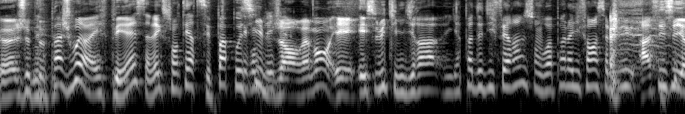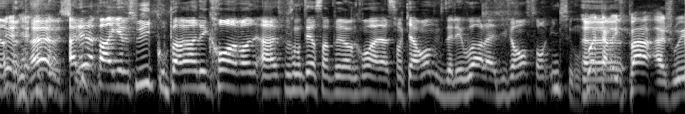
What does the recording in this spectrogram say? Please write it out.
Euh, je peux pas jouer à un FPS avec 60 Hz, c'est pas possible, genre vraiment. Et, et celui qui me dira, il n'y a pas de différence, on voit pas la différence à la vue. Ah si si. Hein. Ouais, Allez à Paris Games Week, comparez un écran à, 20 à 60 Hz, un écran à 140, vous allez voir la différence en une seconde. Toi, Euh, t'arrives pas à jouer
